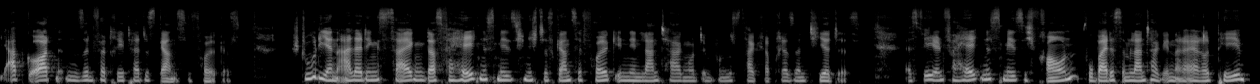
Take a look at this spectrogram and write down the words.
die Abgeordneten sind Vertreter des ganzen Volkes. Studien allerdings zeigen, dass verhältnismäßig nicht das ganze Volk in den Landtagen und im Bundestag repräsentiert ist. Es fehlen verhältnismäßig Frauen, wobei das im Landtag in der RLP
